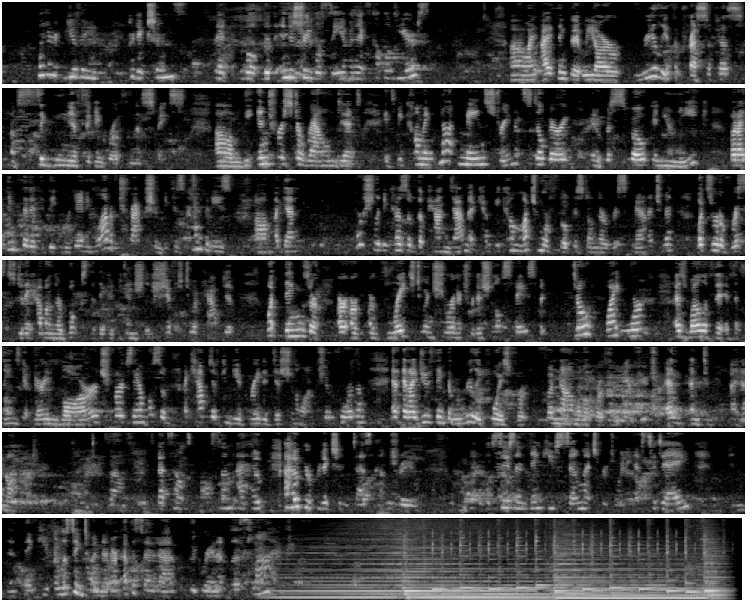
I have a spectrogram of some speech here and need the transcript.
what are you have any predictions that will that the industry will see over the next couple of years? Oh, I, I think that we are really at the precipice of significant growth in this space. Um, the interest around it, it's becoming not mainstream. It's still very you know bespoke and unique, but I think that it, we're gaining a lot of traction because companies, um, again, partially because of the pandemic, have become much more focused on their risk management. What sort of risks do they have on their books that they could potentially shift to a captive? What things are, are, are, great to insure in a traditional space, but don't quite work as well if the if the claims get very large, for example. So a captive can be a great additional option for them. And, and I do think that we're really poised for phenomenal growth in the near future and and to, and onward. Well, that sounds awesome. I hope I hope your prediction does come true. Um, well, Susan, thank you so much for joining us today. And uh, thank you for listening to another episode of The Granite List Live.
